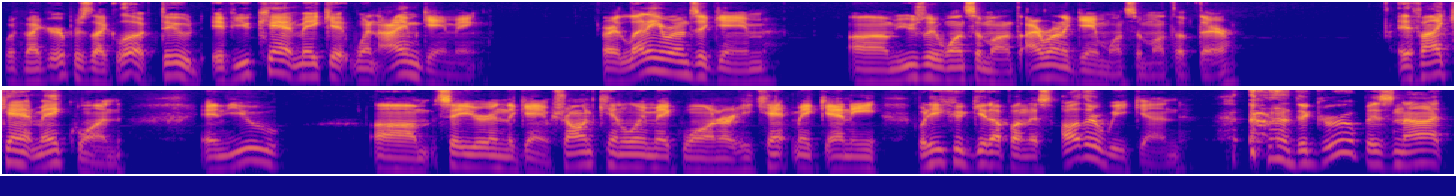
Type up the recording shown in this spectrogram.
with my group is like, look, dude, if you can't make it when I'm gaming, all right, Lenny runs a game, um, usually once a month. I run a game once a month up there. If I can't make one, and you um, say you're in the game, Sean can only make one, or he can't make any, but he could get up on this other weekend. the group is not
